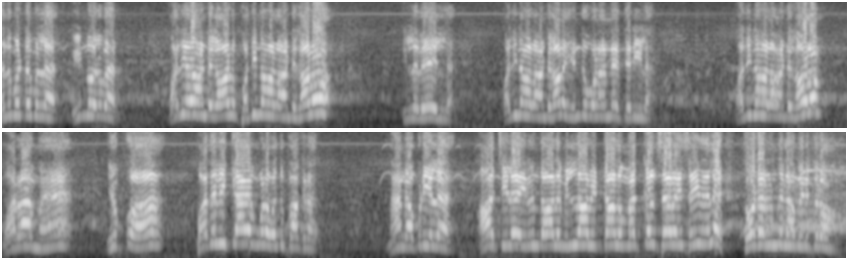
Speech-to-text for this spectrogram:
அது மட்டும் இல்ல இன்னொருவர் பதினாண்டு காலம் பதினாலு ஆண்டு காலம் இல்லவே இல்லை. பதினாலு ஆண்டு காலம் எங்க போனான்னே தெரியல. பதினாலு ஆண்டு காலம் வராம இப்போ பதவிக்காக உங்களை வந்து பார்க்கிறார். நாங்க அப்படி இல்லை. ஆட்சியில இருந்தாலும் இல்லாவிட்டாலும் மக்கள் சேவை செய்வதில் தொடர்ந்து நாம் இருக்கிறோம்.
